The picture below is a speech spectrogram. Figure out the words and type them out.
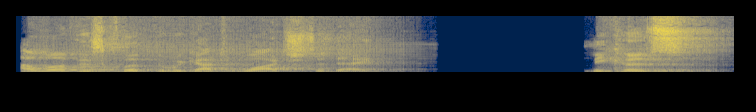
I love this clip that we got to watch today because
